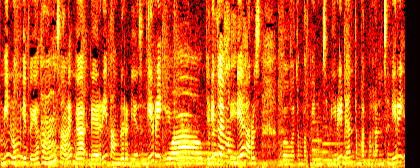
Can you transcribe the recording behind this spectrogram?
minum gitu ya kalau Hmm. misalnya nggak dari tumbler dia sendiri gitu. Wow, Jadi tuh emang sih. dia harus bawa tempat minum sendiri dan tempat makan sendiri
